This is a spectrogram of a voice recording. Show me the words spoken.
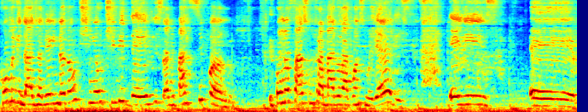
comunidade ali ainda não tinha o time deles ali participando. E como eu faço um trabalho lá com as mulheres, eles é,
